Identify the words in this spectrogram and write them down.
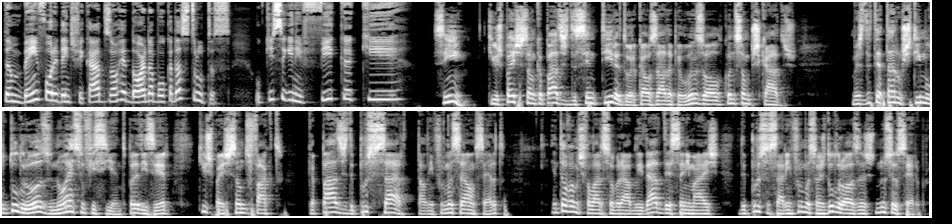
também foram identificados ao redor da boca das trutas, o que significa que. Sim, que os peixes são capazes de sentir a dor causada pelo anzol quando são pescados mas detectar o estímulo doloroso não é suficiente para dizer que os peixes são de facto capazes de processar tal informação, certo? Então vamos falar sobre a habilidade desses animais de processar informações dolorosas no seu cérebro.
